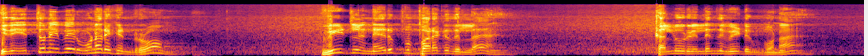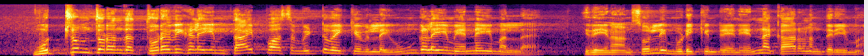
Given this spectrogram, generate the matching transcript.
இதை எத்தனை பேர் உணர்கின்றோம்? வீட்டில் நெருப்பு பறக்குதில்ல? கல்லூரியிலேருந்து வீட்டுக்கு போனால் முற்றும் துறந்த துறவிகளையும் தாய்ப்பாசம் விட்டு வைக்கவில்லை உங்களையும் என்னையும் அல்ல. இதை நான் சொல்லி முடிக்கின்றேன். என்ன காரணம் தெரியுமா?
